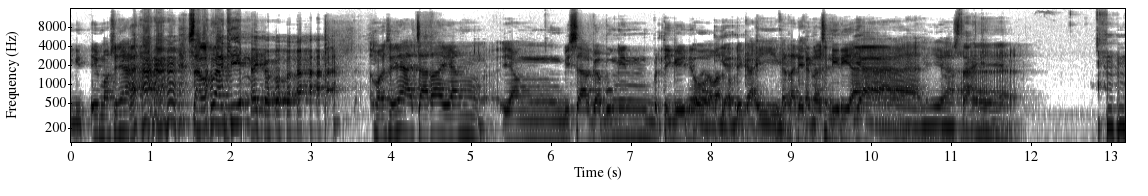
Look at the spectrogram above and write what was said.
gitu. Eh maksudnya Salah lagi ayo. Maksudnya acara yang yang bisa gabungin bertiga ini Oh, loh iya. DKI Iya, karena dia karena- tinggal sendirian. Iya, Iya. mustahil.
